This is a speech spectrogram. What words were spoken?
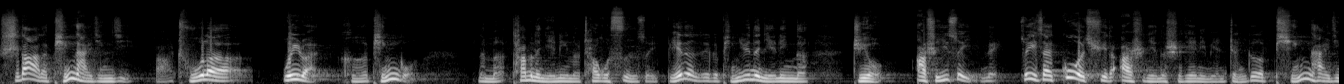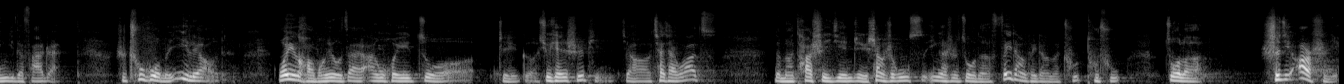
十大的平台经济啊，除了微软和苹果，那么他们的年龄呢超过四十岁，别的这个平均的年龄呢只有二十一岁以内。所以在过去的二十年的时间里面，整个平台经济的发展是出乎我们意料的。我有个好朋友在安徽做这个休闲食品，叫恰恰瓜子。那么它是一间这个上市公司，应该是做的非常非常的出突出，做了十几二十年，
